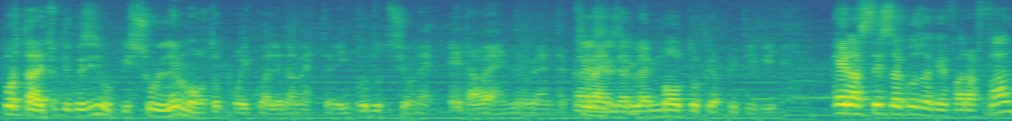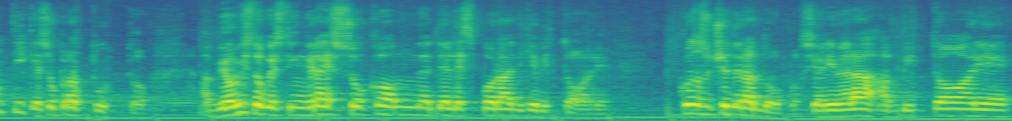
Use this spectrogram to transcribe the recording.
portare tutti questi sviluppi sulle moto, poi quelle da mettere in produzione e da vendere ovviamente, per Sì, sì, renderle sì. molto più appetibili. È la stessa cosa che farà Fanti, che soprattutto abbiamo visto questo ingresso con delle sporadiche vittorie. Cosa succederà dopo? Si arriverà a vittorie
